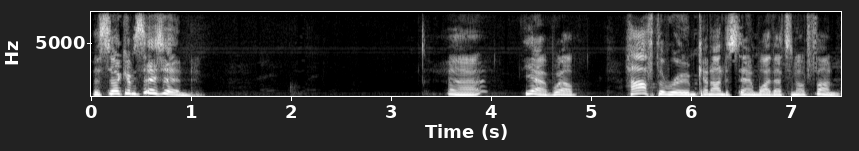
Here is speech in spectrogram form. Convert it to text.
The circumcision. Uh, yeah, well, half the room can understand why that's not fun.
